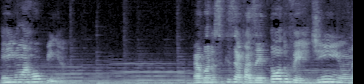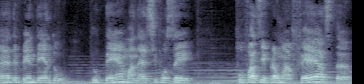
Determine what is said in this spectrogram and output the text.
em uma roupinha. Agora, se quiser fazer todo verdinho, né, dependendo do tema, né, se você for fazer para uma festa,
